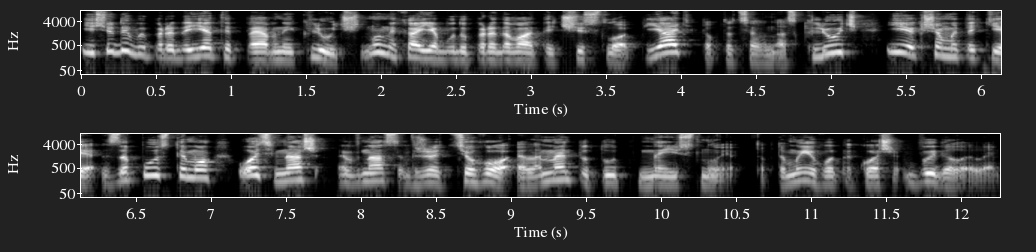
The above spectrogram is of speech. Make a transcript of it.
і сюди ви передаєте певний ключ. Ну, нехай я буду передавати число 5, тобто це в нас ключ. І якщо ми таке запустимо, ось в наш в нас вже цього елементу тут не існує. Тобто ми його також видалили.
